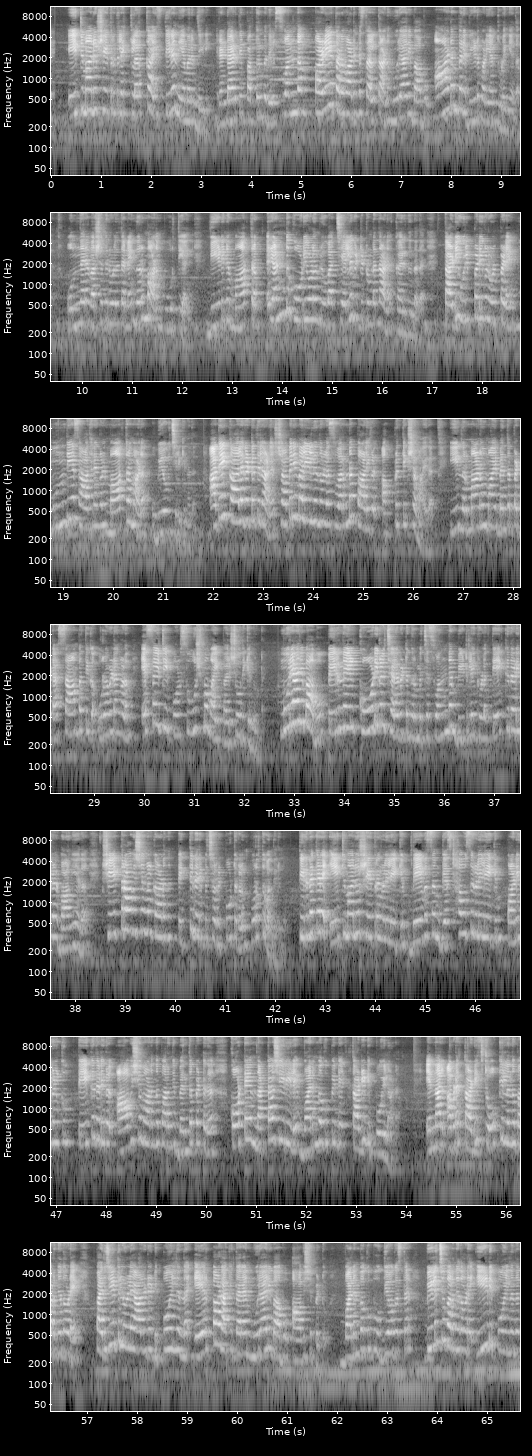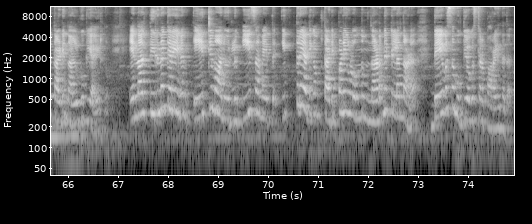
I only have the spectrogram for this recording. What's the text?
ഏറ്റുമാനൂർ ക്ഷേത്രത്തിലെ ക്ലർക്കായി സ്ഥിര നിയമനം നേടി. രണ്ടായിരത്തി പത്തൊൻപതിൽ സ്വന്തം പഴയ തറവാടിന്റെ സ്ഥലത്താണ് മുരാരി ബാബു ആഡംബര വീട് പണിയാൻ തുടങ്ങിയത്. ഒന്നര വർഷത്തിനുള്ളിൽ തന്നെ നിർമ്മാണം പൂർത്തിയായി. വീടിന് മാത്രം രണ്ട് കോടിയോളം രൂപ ചെലവിട്ടിട്ടുണ്ടെന്നാണ് കരുതുന്നത്. തടി ഉരുപ്പടികൾ ഉൾപ്പെടെ മുന്തിയ സാധനങ്ങൾ മാത്രമാണ് ഉപയോഗിച്ചിരിക്കുന്നത്. അതേ കാലഘട്ടത്തിലാണ് ശബരിമലയിൽ നിന്നുള്ള സ്വർണപ്പാളികൾ അപ്രത്യക്ഷമായത്. ഈ നിർമ്മാണവുമായി ബന്ധപ്പെട്ട സാമ്പത്തിക ഉറവിടങ്ങളും എസ് ഇപ്പോൾ സൂക്ഷ്മമായി പരിശോധിക്കുന്നുണ്ട്. മുരാരി ബാബു പെരുന്നയിൽ കോടികൾ ചെലവിട്ട് നിർമ്മിച്ച സ്വന്തം വീട്ടിലേക്കുള്ള തേക്ക് തടികൾ വാങ്ങിയത് ക്ഷേത്രാവശ്യങ്ങൾക്കാണെന്ന് തെറ്റിദ്ധരിപ്പിച്ച റിപ്പോർട്ടുകളും പുറത്തു വന്നിരുന്നു തിരുനക്കര ഏറ്റുമാനൂർ ക്ഷേത്രങ്ങളിലേക്കും ദേവസ്വം ഗസ്റ്റ് ഹൗസുകളിലേക്കും പണികൾക്കും തേക്കുതടികൾ ആവശ്യമാണെന്ന് പറഞ്ഞ് ബന്ധപ്പെട്ടത് കോട്ടയം നട്ടാശ്ശേരിയിലെ വനം വകുപ്പിന്റെ തടി ഡിപ്പോയിലാണ്. എന്നാൽ അവിടെ തടി സ്റ്റോക്കില്ലെന്ന് പറഞ്ഞതോടെ പരിചയത്തിലുള്ള ആളുടെ ഡിപ്പോയിൽ നിന്ന് ഏർപ്പാടാക്കി തരാൻ മുരാരി ബാബു ആവശ്യപ്പെട്ടു. വനം വകുപ്പ് ഉദ്യോഗസ്ഥർ വിളിച്ചു പറഞ്ഞതോടെ ഈ ഡിപ്പോയിൽ നിന്ന് തടി നൽകുകയായിരുന്നു. എന്നാൽ തിരുനക്കരയിലും ഏറ്റുമാനൂരിലും ഈ സമയത്ത് ഇത്രയധികം തടിപ്പണികളൊന്നും നടന്നിട്ടില്ലെന്നാണ് ദേവസ്വം ഉദ്യോഗസ്ഥർ പറയുന്നത്.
